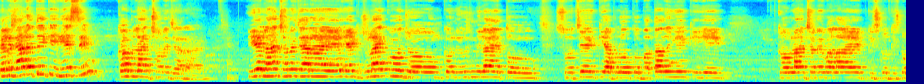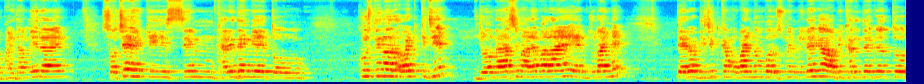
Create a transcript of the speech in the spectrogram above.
पहले जान लेते हैं कि ये सिम कब लॉन्च होने जा रहा है। ये लॉन्च होने जा रहा है एक जुलाई को, जो हमको न्यूज़ मिला है तो सोचे कि आप लोगों को बता देंगे कि ये कब लॉन्च होने वाला है, किसको किसको फ़ायदा मिल रहा है। सोचे हैं कि सिम खरीदेंगे तो कुछ दिन और वेट कीजिए। जो नया सिम आने वाला है एक जुलाई में, तेरह डिजिट का मोबाइल नंबर उसमें मिलेगा, अभी खरीदेगा तो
